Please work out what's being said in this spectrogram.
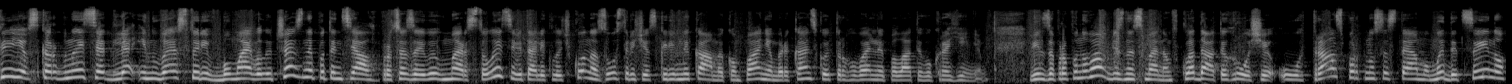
Київ скарбниця для інвесторів, бо має величезний потенціал. Про це заявив мер столиці Віталій Кличко на зустрічі з керівниками компанії Американської торговельної палати в Україні. Він запропонував бізнесменам вкладати гроші у транспортну систему, медицину,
